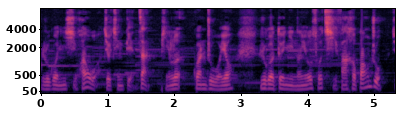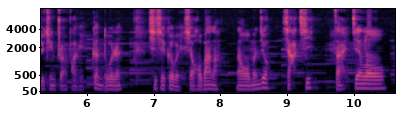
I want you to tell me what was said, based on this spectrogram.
如果你喜欢我，就请点赞、评论、关注我哟。如果对你能有所启发和帮助，就请转发给更多人。谢谢各位小伙伴了，那我们就下期再见喽。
